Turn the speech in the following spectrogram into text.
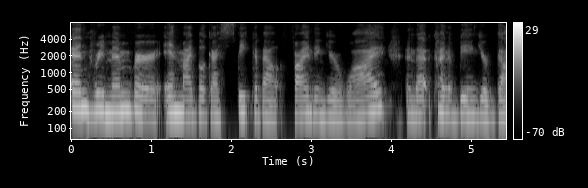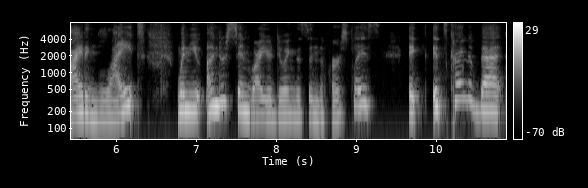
And remember, in my book, I speak about finding your why and that kind of being your guiding light. When you understand why you're doing this in the first place, it, it's kind of that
